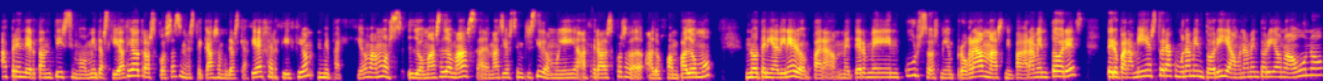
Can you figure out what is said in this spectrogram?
aprender tantísimo mientras que yo hacía otras cosas, en este caso, mientras que hacía ejercicio, me pareció, vamos, lo más lo más. Además, yo siempre he sido muy a hacer las cosas a lo Juan Palomo, no tenía dinero para meterme en cursos, ni en programas, ni pagar a mentores, pero para mí esto era como una mentoría, una mentoría uno a uno,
